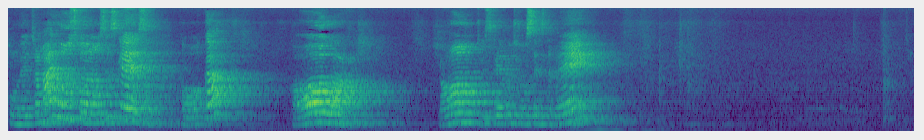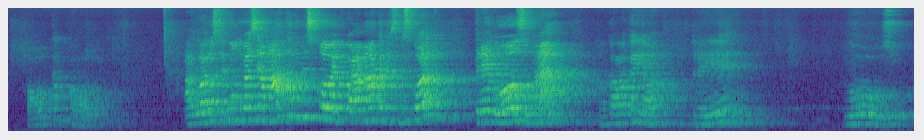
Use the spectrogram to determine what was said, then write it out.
Com letra maiúscula, não se esqueçam. Coca-Cola. Pronto, escrevam de vocês também. Coca-Cola. Agora o segundo vai ser a marca do biscoito. Qual é a marca desse biscoito? Treloso, né? Então coloca aí, ó. Treloso.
